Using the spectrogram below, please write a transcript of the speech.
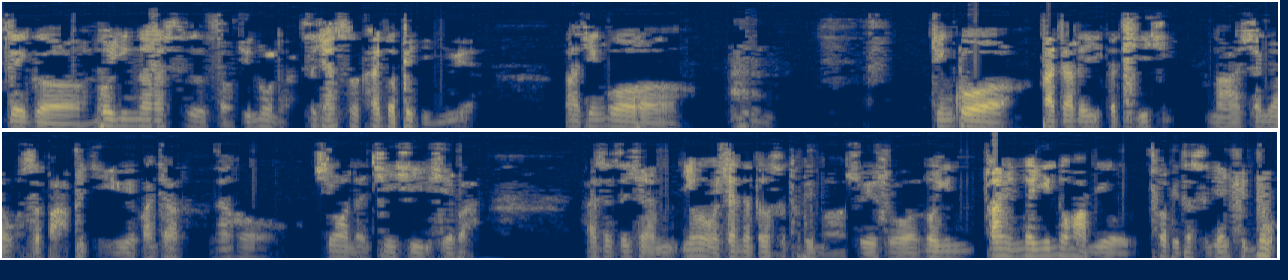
这个录音呢是手机录的，之前是开着背景音乐，那经过经过大家的一个提醒，那现在我是把背景音乐关掉了，然后希望能清晰一些吧。还是之前，因为我现在都是特别忙，所以说录音专门录音的话没有特别的时间去录，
